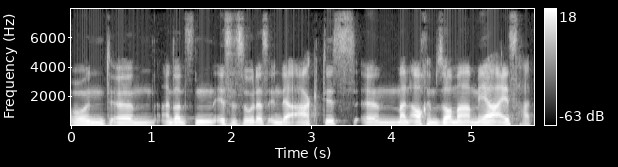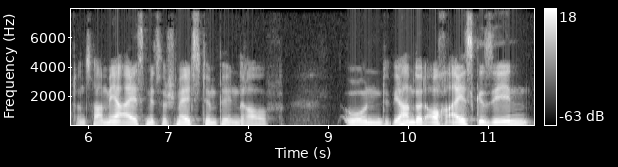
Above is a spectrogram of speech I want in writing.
Und ähm, ansonsten ist es so, dass in der Arktis ähm, man auch im Sommer Meereis hat. Und zwar Meereis mit so Schmelztümpeln drauf. Und wir haben dort auch Eis gesehen.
